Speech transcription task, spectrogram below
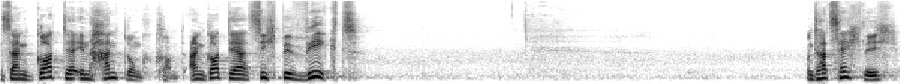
ist ein Gott, der in Handlung kommt, ein Gott, der sich bewegt. Und tatsächlich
